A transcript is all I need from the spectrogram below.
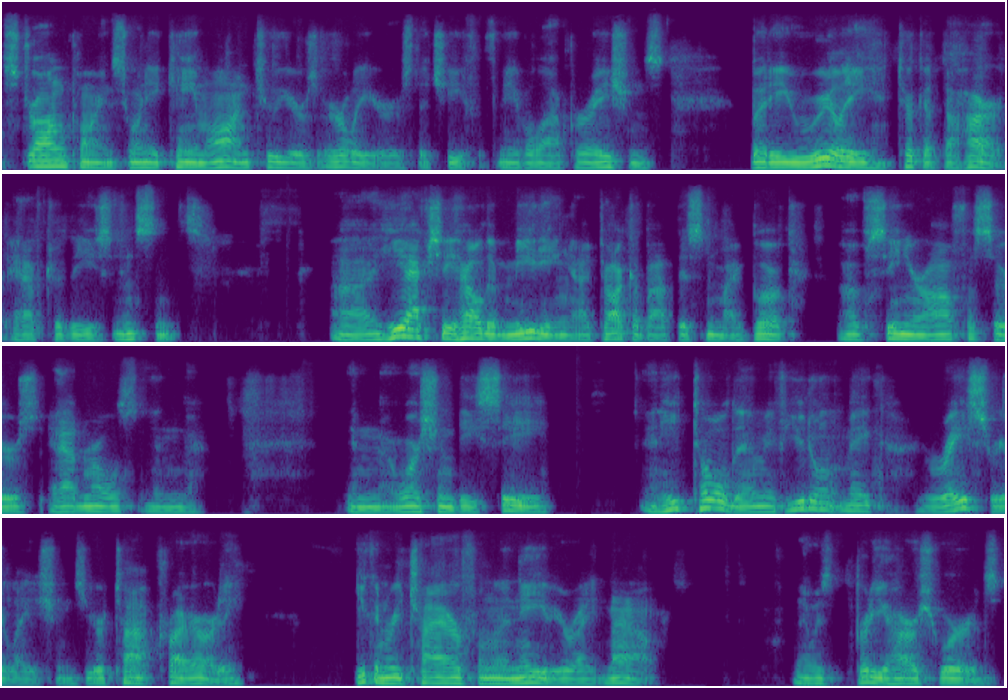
strong points when he came on two years earlier as the chief of naval operations, but he really took it to heart after these incidents. Uh, he actually held a meeting, I talk about this in my book, of senior officers, admirals in, in Washington, D.C. And he told them if you don't make race relations your top priority, you can retire from the Navy right now. That was pretty harsh words.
